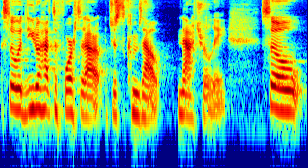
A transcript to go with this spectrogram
So you don't have to force it out, it just comes out naturally. So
